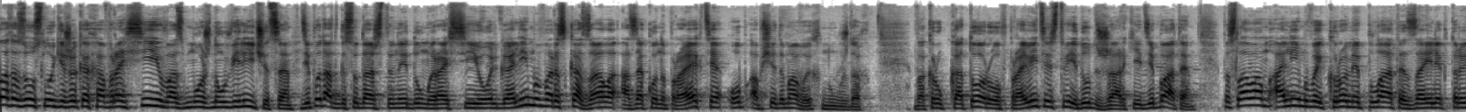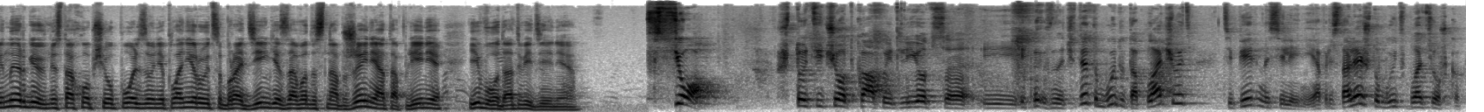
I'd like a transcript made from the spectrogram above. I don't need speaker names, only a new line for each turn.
Плата за услуги ЖКХ в России, возможно, увеличится. Депутат Государственной Думы России Ольга Алимова рассказала о законопроекте об общедомовых нуждах, вокруг которого в правительстве идут жаркие дебаты. По словам Алимовой, кроме платы за электроэнергию в местах общего пользования планируется брать деньги за водоснабжение, отопление и водоотведение.
Все, что течет, капает, льется, и, значит, это будет оплачивать теперь население. Я представляю, что будет в платежках.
